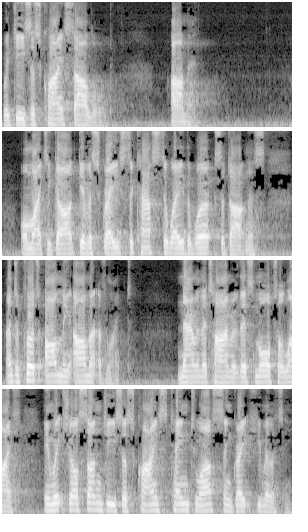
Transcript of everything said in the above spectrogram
With Jesus Christ our Lord. Amen. Almighty God, give us grace to cast away the works of darkness and to put on the armour of light. Now in the time of this mortal life, in which your Son Jesus Christ came to us in great humility,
